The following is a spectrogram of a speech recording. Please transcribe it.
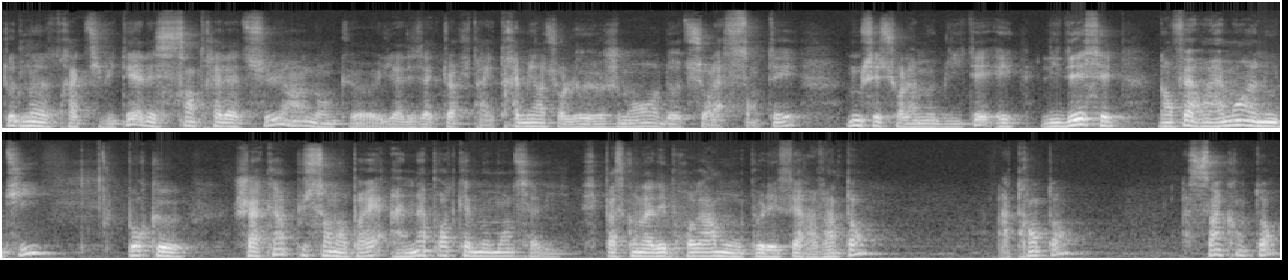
toute notre activité, elle est centrée là-dessus. Hein. donc, euh, il y a des acteurs qui travaillent très bien sur le logement, d'autres sur la santé. Nous, c'est sur la mobilité. Et l'idée, c'est d'en faire vraiment un outil pour que chacun puisse s'en emparer à n'importe quel moment de sa vie. C'est parce qu'on a des programmes où on peut les faire à 20 ans, à 30 ans, à 50 ans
